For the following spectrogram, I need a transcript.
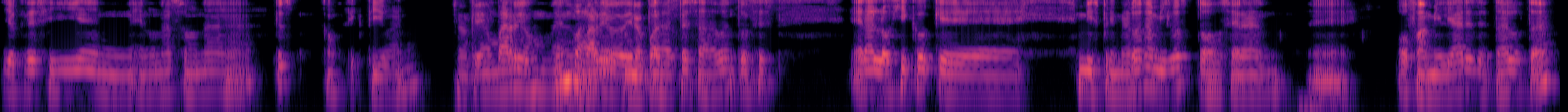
yo crecí en, en una zona, pues, conflictiva, ¿no? Ok, un barrio, un, un barrio, de pesado, entonces era lógico que mis primeros amigos todos eran eh, o familiares de tal o tal.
